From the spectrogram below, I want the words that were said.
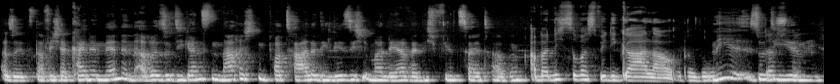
also jetzt darf ich ja keine nennen, aber so die ganzen Nachrichtenportale, die lese ich immer leer, wenn ich viel Zeit habe. Aber nicht sowas wie die Gala oder so. Nee, so das die ähm,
